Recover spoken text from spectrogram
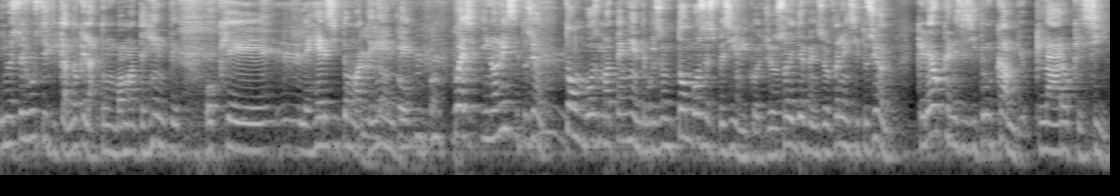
y no estoy justificando que la tumba mate gente o que el ejército mate gente. Pues, y no la institución, tombos maten gente porque son tombos específicos. Yo soy defensor de la institución. Creo que necesita un cambio, claro que sí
